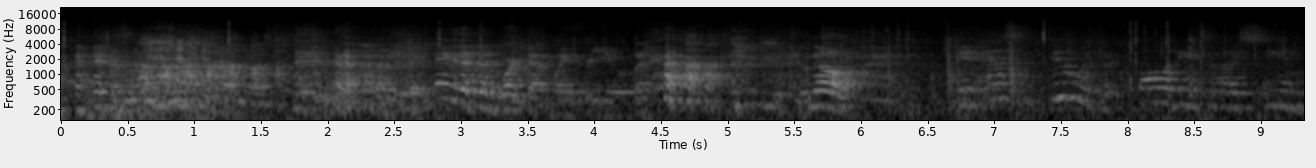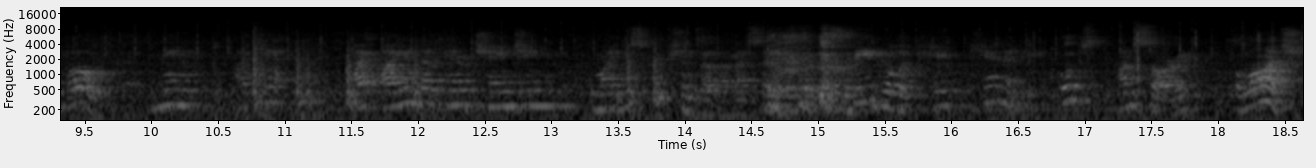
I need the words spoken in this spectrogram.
Maybe that doesn't work that way for you, but no. It has to do with the qualities that I see in both. I mean, I can't, I, I end up interchanging my descriptions of them. I say there's a cathedral at Cape Kennedy. Oops, I'm sorry. A launch.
